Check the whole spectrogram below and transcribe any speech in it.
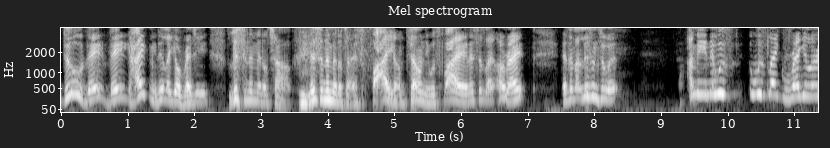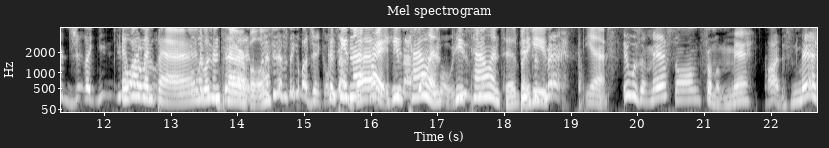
dude, they they hype me. They're like, "Yo, Reggie, listen to Middle Child. Listen to Middle Child. It's fire. I'm telling you, it's fire." And it's just like, all right. And then I listened to it. I mean, it was it was like regular, J- like you, you know, it wasn't like- bad. It wasn't, wasn't bad. terrible. But see, that's the thing about Jacob Because he's, not bad. right. He's, not talent. terrible. He's, just- talented, but he's, he's, just meh. Yes. It was a meh song from a meh artist. Meh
